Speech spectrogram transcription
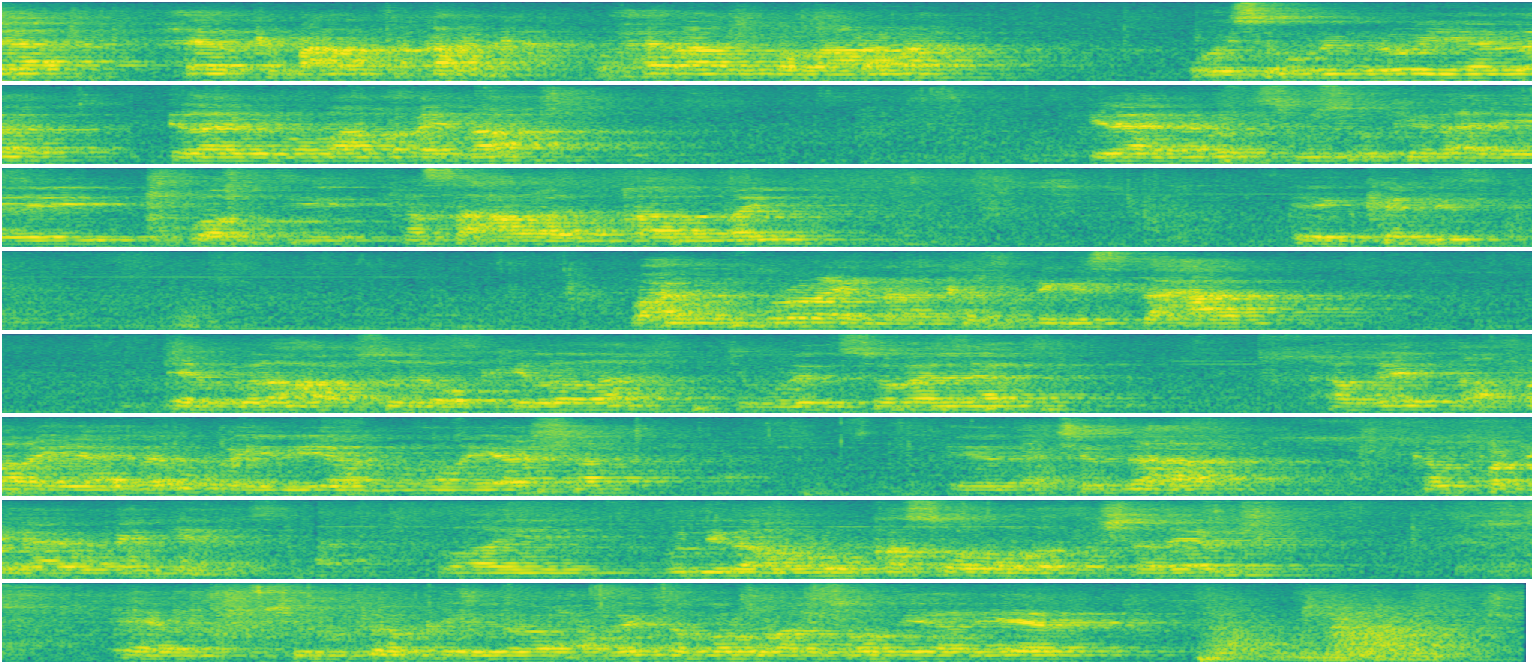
ja xeerka macdanta qaranka. Oo xeer aada u ballaarana oo isaguna inoo yaalla ilaahay baynu maandacaynaa ilaahay nabad isugu soo kala aleeyey wakti fasaxa aynu qaadanay. Kadib waxaynu furanaynaa kalfadhigii saddexaad ee golaha cusub ee wakiilada jamhuuriyadda somaliland hawqeynta afaraya inay u qaybiyaan mudanayaasha ajendaha kalfadhiga ay u qaybiyaan oo ay guddiga howluhu ka soo wada tashadeen shirgudoonka iyo xogeynta gobolka ay soo diyaariyeen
